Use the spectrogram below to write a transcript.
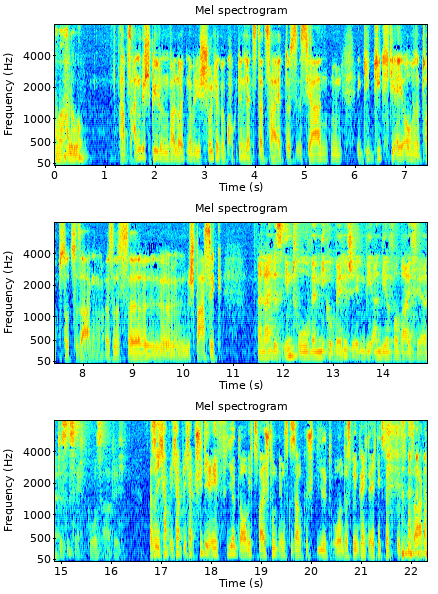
Aber hallo hab's angespielt und ein paar Leuten über die Schulter geguckt in letzter Zeit. Das ist ja nun GTA over the top sozusagen. Also es ist äh, spaßig. Allein das Intro, wenn Nico Bellic irgendwie an dir vorbeifährt, das ist echt großartig. Also ich habe ich hab, ich hab GTA 4, glaube ich, zwei Stunden insgesamt gespielt und deswegen kann ich da echt nichts dazu sagen.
